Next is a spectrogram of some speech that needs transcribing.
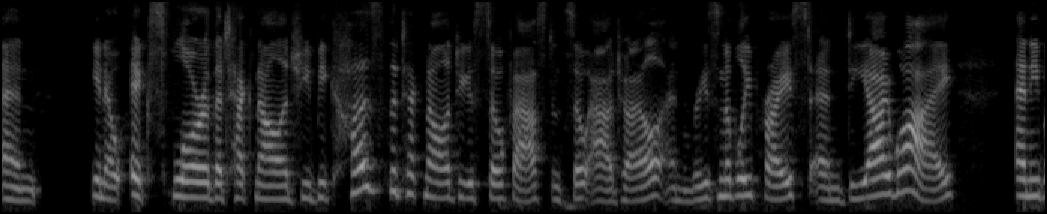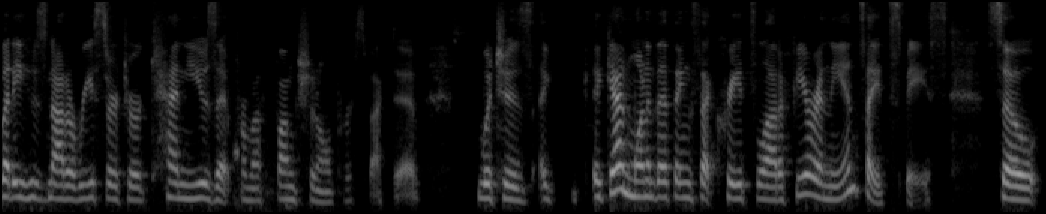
and you know explore the technology because the technology is so fast and so agile and reasonably priced and DIY anybody who's not a researcher can use it from a functional perspective which is again one of the things that creates a lot of fear in the insight space. So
